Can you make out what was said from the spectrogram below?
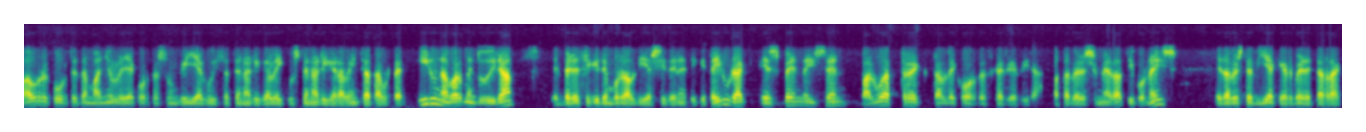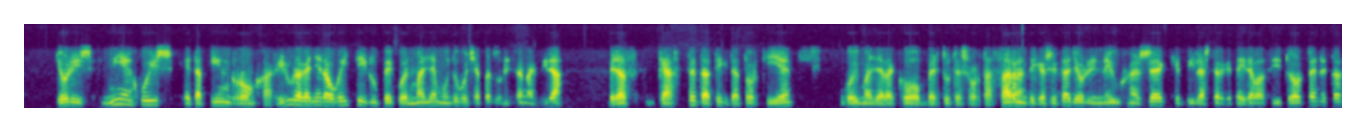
ba aurreko urtetan baino lehiakortasun gehiago izaten ari gela ikusten ari gara behintzat aurten. Hiru nabarmendu dira e, berezik denboraldi hasi denetik eta hirurak ez ben izen balua trek taldeko ordezkariak dira. Bata bere semea da tipo neiz eta beste biak erberetarrak. Joris Nien Juiz eta Pin Ronjar. Hirura gainera hogeite irupekoen maila munduko txapeldun izanak dira. Beraz, gaztetatik datorkie goi mailarako bertute sorta. Zarrenetik esita, jori neuhansek, bi lasterketa irabazi ditu orten, eta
